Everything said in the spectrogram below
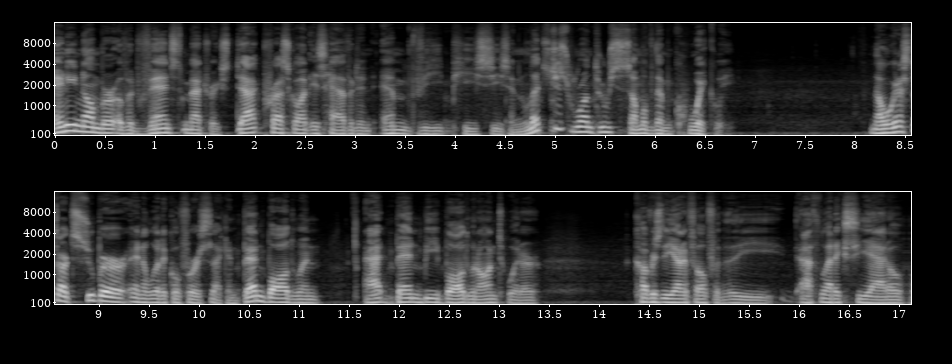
any number of advanced metrics, Dak Prescott is having an MVP season. Let's just run through some of them quickly. Now we're going to start super analytical for a second. Ben Baldwin at Ben B Baldwin on Twitter covers the NFL for the Athletic Seattle,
